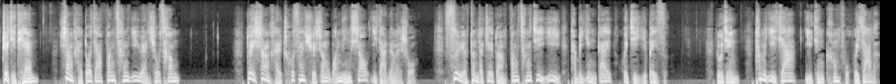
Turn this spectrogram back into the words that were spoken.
这几天。上海多家方舱医院休舱，对上海初三学生王凌霄一家人来说，四月份的这段方舱记忆，他们应该会记一辈子。如今，他们一家已经康复回家了。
